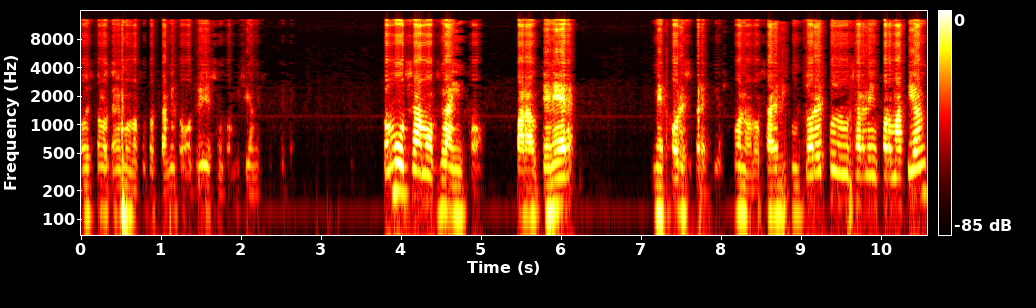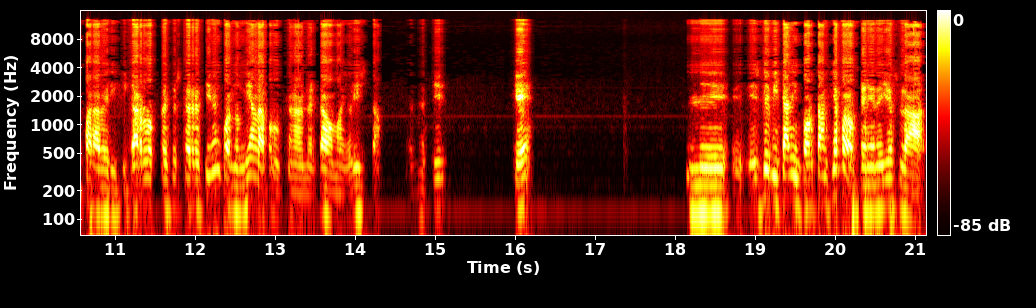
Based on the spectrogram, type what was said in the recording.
Todo esto lo tenemos nosotros también como traders en comisiones, ¿Cómo usamos la info? Para obtener mejores precios? Bueno, los agricultores pueden usar la información para verificar los precios que reciben cuando envían la producción al mercado mayorista. Es decir, que es de vital importancia para obtener ellos la,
